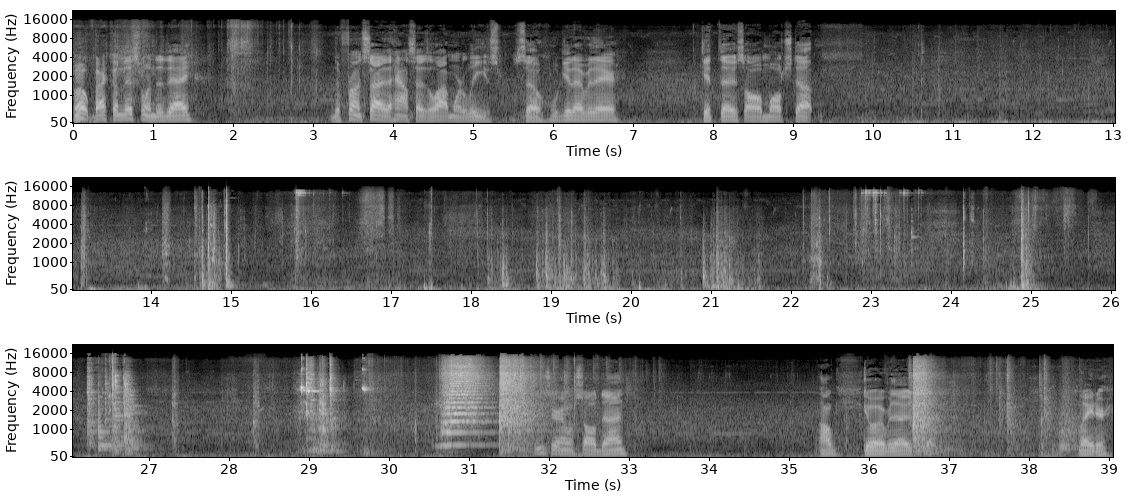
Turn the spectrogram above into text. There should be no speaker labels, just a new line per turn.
Well, back on this one today. The front side of the house has a lot more leaves. So we'll get over there, get those all mulched up. These are almost all done. I'll go over those later.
